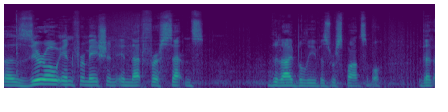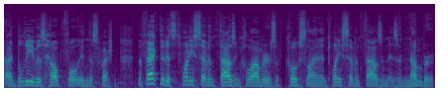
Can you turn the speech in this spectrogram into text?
uh, zero information in that first sentence that I believe is responsible that I believe is helpful in this question. The fact that it's 27,000 kilometers of coastline and 27,000 is a number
